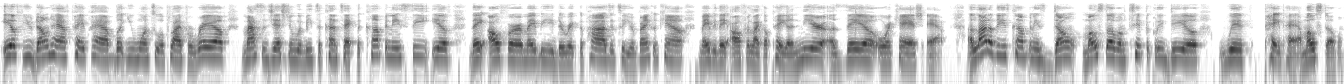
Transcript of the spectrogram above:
if you don't have PayPal but you want to apply for Rev, my suggestion would be to contact the company, see if they offer maybe direct deposit to your bank account. Maybe they offer like a Payoneer, a Zelle, or a Cash App. A lot of these companies don't, most of them typically deal with PayPal, most of them.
